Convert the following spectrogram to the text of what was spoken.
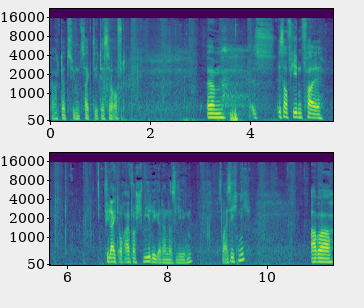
Charakterzügen zeigt sich das ja oft. Ähm, es ist auf jeden Fall vielleicht auch einfach schwieriger dann das Leben. Das weiß ich nicht. Aber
